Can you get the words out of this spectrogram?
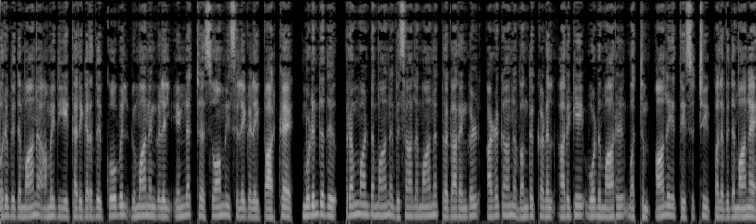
ஒருவிதமான அமைதியை தருகிறது. கோவில் விமானங்களில் எண்ணற்ற சுவாமி சிலைகளை பார்க்க முடிந்தது. பிரம்மாண்டமான விசாலமான பிரகாரங்கள் அழகான வங்கக்கடல் அருகே ஓடுமாறு மற்றும் ஆலயத்தை சுற்றி பலவிதமான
